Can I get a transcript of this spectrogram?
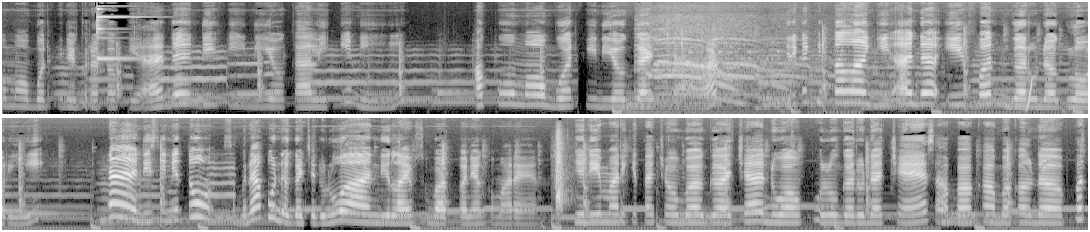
aku mau buat video Grotopia Dan di video kali ini Aku mau buat video gacha Jadi kan kita lagi ada event Garuda Glory Nah di sini tuh sebenarnya aku udah gacha duluan di live Subaton yang kemarin jadi mari kita coba gacha 20 Garuda Chest Apakah bakal dapet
